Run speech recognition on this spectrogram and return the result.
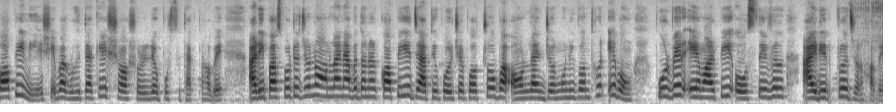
কপি নিয়ে সেবা গ্রহীতাকে সশরীরে উপস্থিত থাকতে হবে। আর এই পাসপোর্টের জন্য অনলাইন আবেদনের কপি, জাতীয় পরিচয়পত্র বা অনলাইন জন্ম নিবন্ধন এবং পূর্বের এমআরপি ও সিভিল আইডির প্রয়োজন হবে।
